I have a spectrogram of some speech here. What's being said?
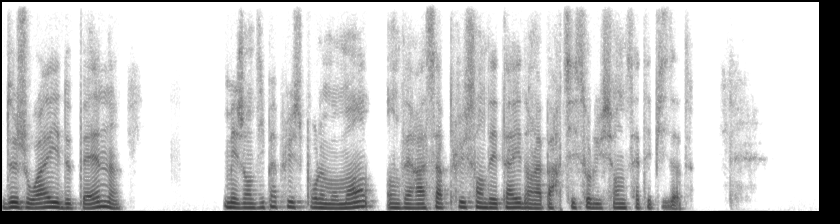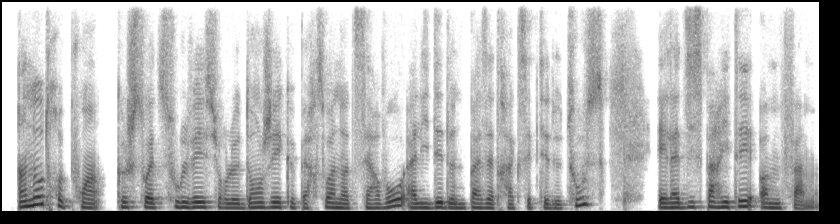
de joie et de peine. Mais j'en dis pas plus pour le moment, on verra ça plus en détail dans la partie solution de cet épisode. Un autre point que je souhaite soulever sur le danger que perçoit notre cerveau à l'idée de ne pas être accepté de tous est la disparité homme-femme.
